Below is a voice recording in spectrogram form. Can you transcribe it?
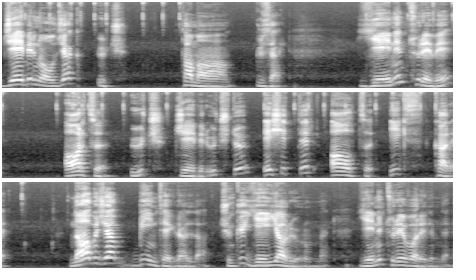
C1 ne olacak? 3. Tamam. Güzel. Y'nin türevi artı 3 C1 3'tü. Eşittir 6x kare. Ne yapacağım? Bir integral daha. Çünkü y'yi arıyorum ben. Y'nin türevi var elimde.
